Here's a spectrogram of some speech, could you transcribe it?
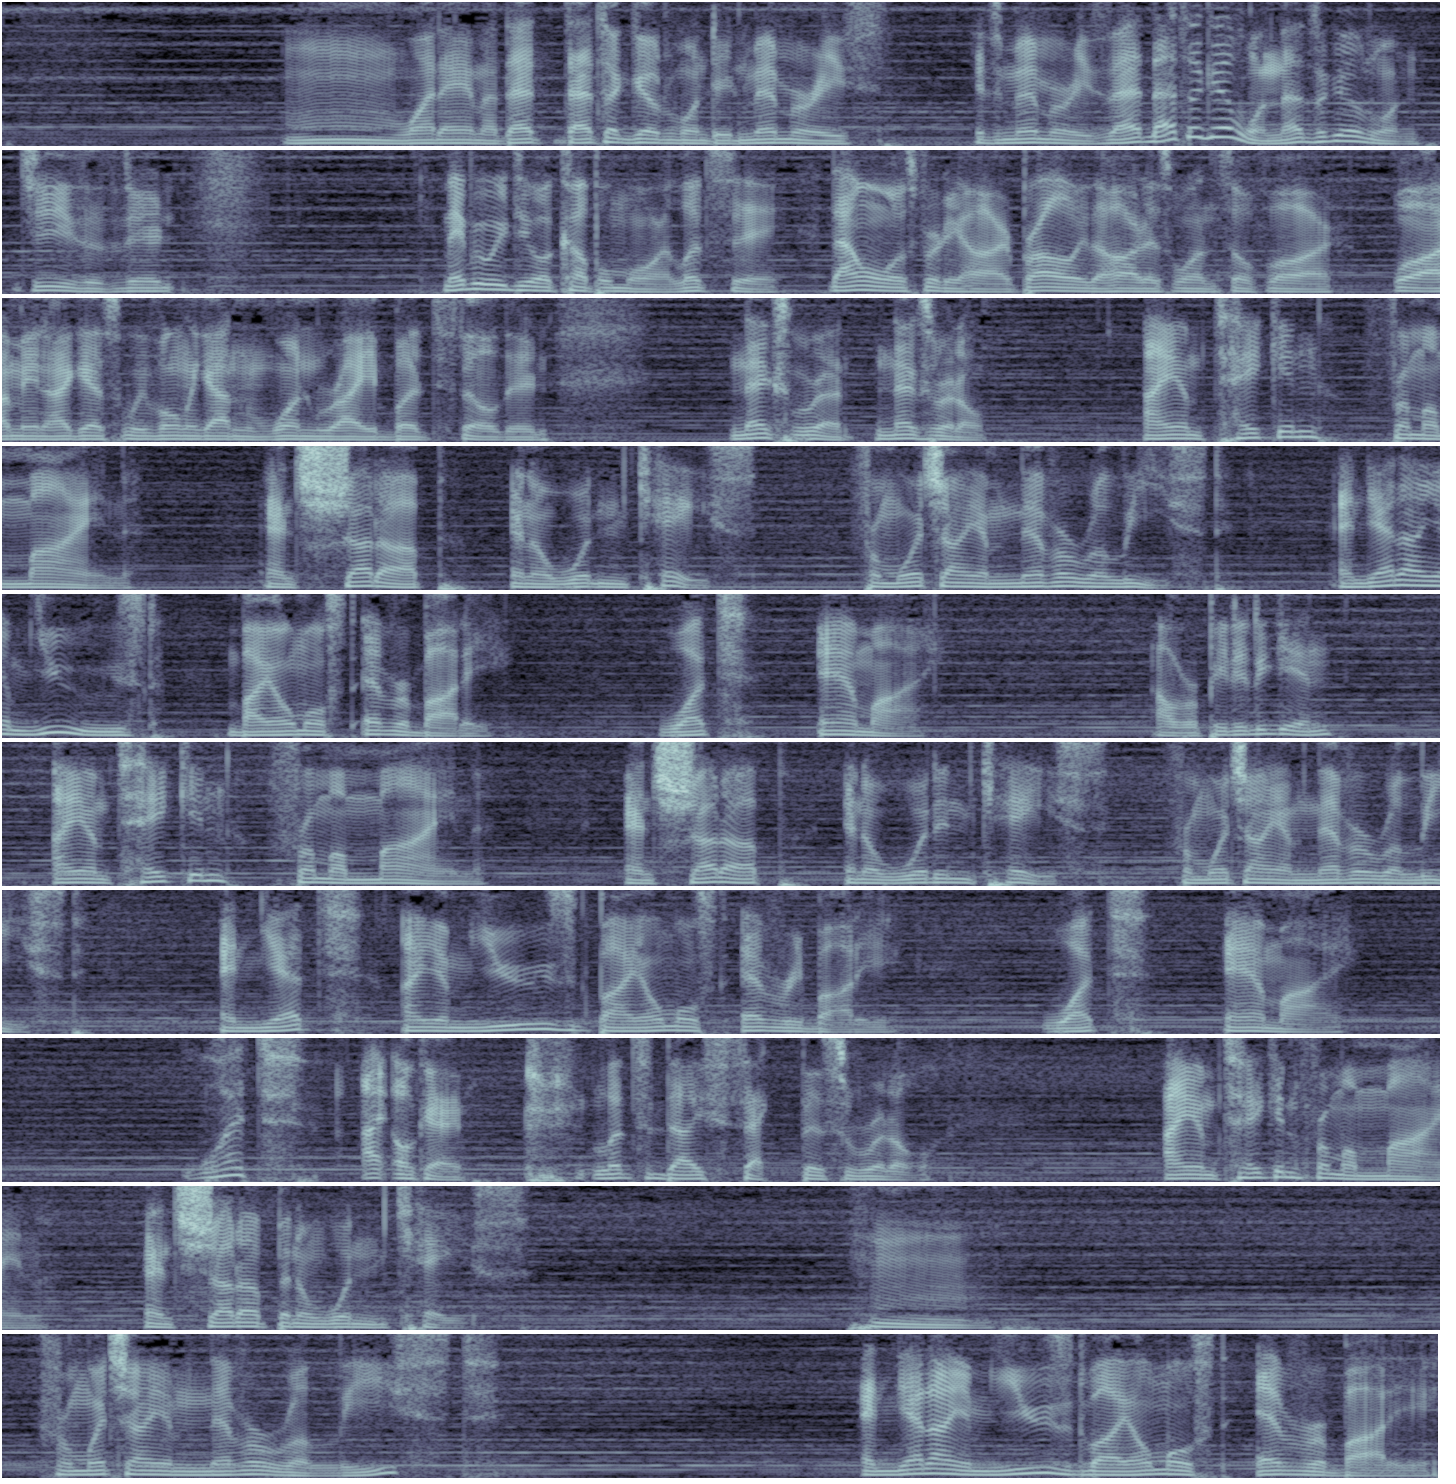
Mmm, what am I? That that's a good one, dude. Memories. It's memories. That that's a good one. That's a good one. Jesus, dude. Maybe we do a couple more. Let's see. That one was pretty hard. Probably the hardest one so far. Well, I mean, I guess we've only gotten one right, but still, dude. Next, next riddle. I am taken from a mine and shut up in a wooden case from which I am never released, and yet I am used by almost everybody. What am I? I'll repeat it again. I am taken from a mine and shut up in a wooden case from which I am never released. And yet I am used by almost everybody. What am I? What? I okay. Let's dissect this riddle. I am taken from a mine and shut up in a wooden case. Hmm. From which I am never released? And yet I am used by almost everybody.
